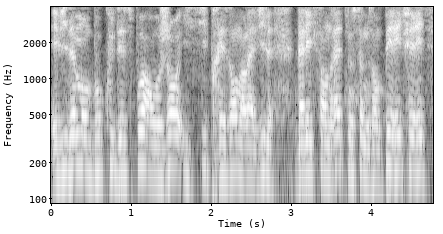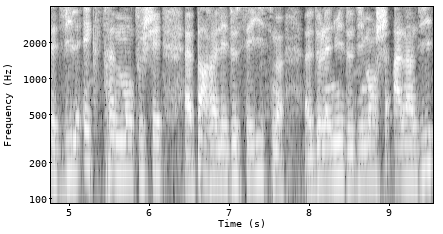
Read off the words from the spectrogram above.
évidemment beaucoup d'espoir aux gens ici présents dans la ville d'Alexandrette. Nous sommes en périphérie de cette ville extrêmement touchée euh, par les deux séismes euh, de la nuit de dimanche à lundi.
